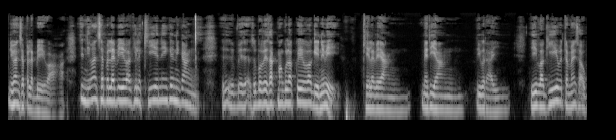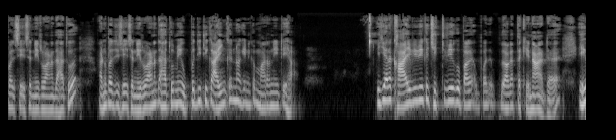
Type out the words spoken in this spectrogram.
නිවන් සැප ලැබේවා. ඉතින් නිවන් සැප ලැබේවා කියලා කියන එක නිකන් සුබ වෙසක් මඟුලක් වේවා වගේ නෙවෙයි. කෙලවයන්, මෙරියන් ඉවරයි. ඒ වගේම තමයි සෞපදිශේෂ නිර්වාණ ධාතුව, අනුපදිශේෂ නිර්වාණ ධාතුව මේ උපදි ටික අයින් කරනවා කියන එක මරණයට එහා. ඉතින් අර කාය විවේක චිත්ත විවේක උපදවාගත්ත කෙනාට ඒ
